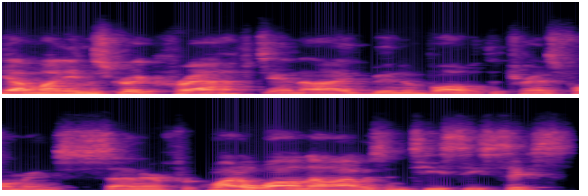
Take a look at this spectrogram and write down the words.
Yeah, my name is Greg Kraft, and I've been involved with the Transforming Center for quite a while now. I was in TC6,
